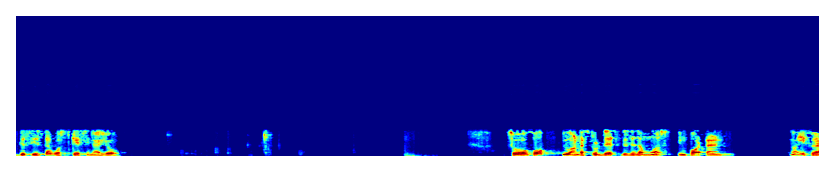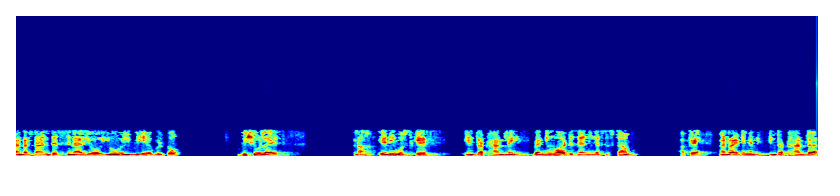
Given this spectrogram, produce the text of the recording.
This is the worst case scenario. So hope you understood this. This is the most important. Now, if you understand this scenario, you will be able to visualize you know any worst case interrupt handling when you are designing a system okay and writing an interrupt handler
